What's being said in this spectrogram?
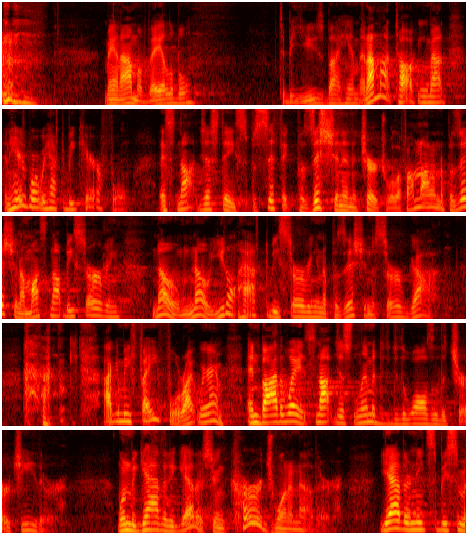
man, I'm available to be used by him? And I'm not talking about, and here's where we have to be careful. It's not just a specific position in a church. Well, if I'm not in a position, I must not be serving. No, no, you don't have to be serving in a position to serve God. I can be faithful right where I am. And by the way, it's not just limited to the walls of the church either. When we gather together, it's to encourage one another. Yeah, there needs to be some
